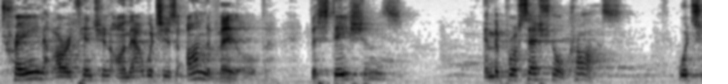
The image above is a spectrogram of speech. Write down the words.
train our attention on that which is unveiled the stations, and the processional cross, which,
